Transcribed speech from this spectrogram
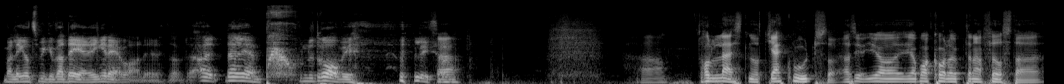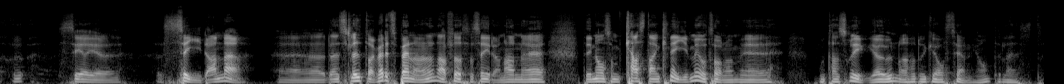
man lägger inte så mycket värdering i det bara. Det är så, "Ah, där är en, nu drar vi. liksom. Ja. Ja. Har du läst något Jack Woods då? Alltså jag, jag bara kollar upp den här första eh, seriesidan där. Eh, Den slutar väldigt spännande den här första sidan. Han, eh, det är någon som kastar en kniv mot honom, eh, mot hans rygg. Jag undrar hur det går sen. Jag har inte läst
